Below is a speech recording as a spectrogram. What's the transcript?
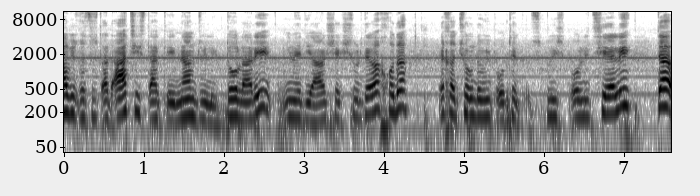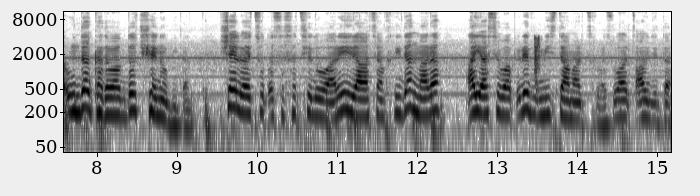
ავიღე ზუსტად 10 სტაკი ნამდვილი დოლარი, იმედი არ შეგშურდება, ხო და ეხლა ჩვენ უნდა ვიპოვოთ ზღვის პოლიციელი და უნდა გადავაგდოთ შენობიდან. შეიძლება ეს ცოტა სასაცილო არის რაღაცა მხრიდან, მაგრამ აი ასე ვაპირებ მის დამარცხებას. ვარ წავიდეთ და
